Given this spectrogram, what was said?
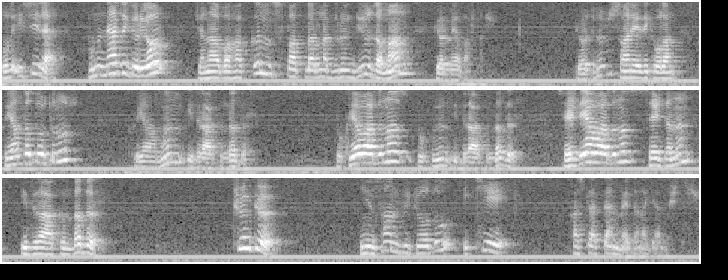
Dolayısıyla bunu nerede görüyor? Cenab-ı Hakk'ın sıfatlarına büründüğü zaman görmeye başlar. Gördünüz mü saniyedeki olan kıyamda durdunuz, kıyamın idrakındadır. Rukuya vardınız, rukuyun idrakındadır. Secdeye vardınız, secdanın idrakındadır. Çünkü insan vücudu iki hasletten meydana gelmiştir.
